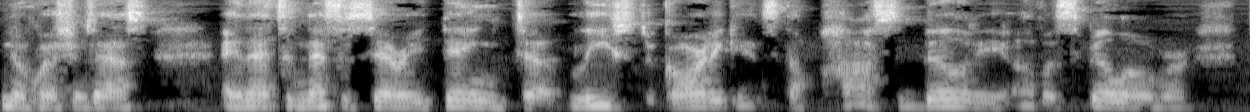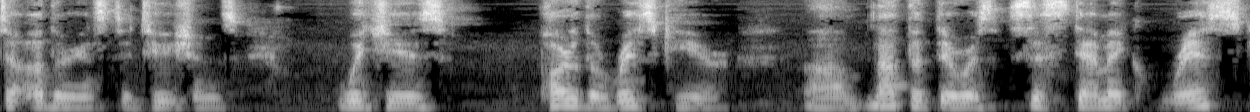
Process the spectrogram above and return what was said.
no questions asked, and that's a necessary thing to at least guard against the possibility of a spillover to other institutions, which is part of the risk here. Um, not that there was systemic risk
